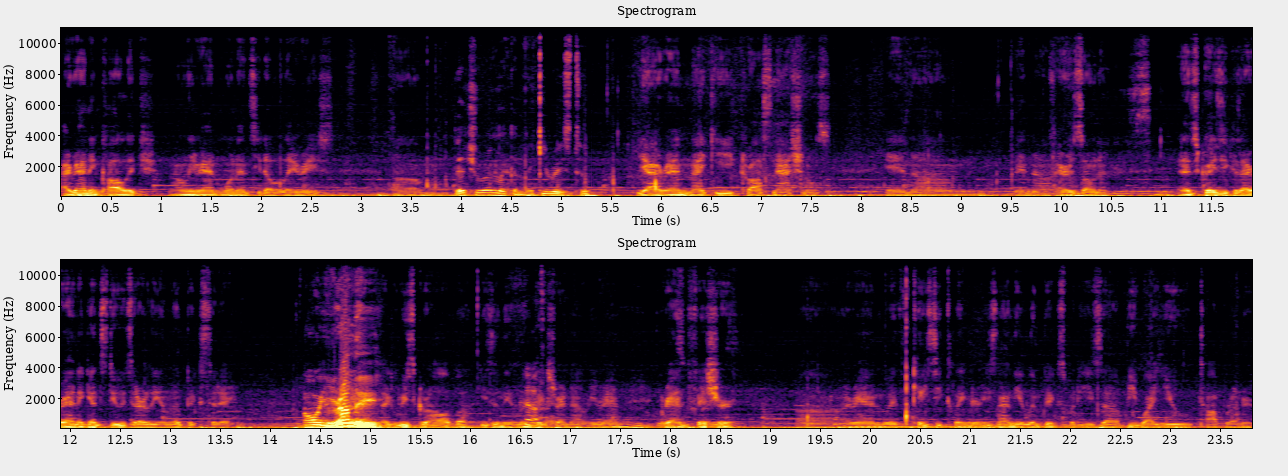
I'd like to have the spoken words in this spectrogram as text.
I ran in college. I only ran one NCAA race. Um, Didn't you run like a Nike race too? yeah, I ran Nike Cross Nationals in um, in uh, Arizona, and it's crazy because I ran against dudes that are in the Olympics today. Oh yeah. Really? Like Luis Grijalva, he's in the Olympics right now. He ran Grant Fisher. Uh, I ran with Casey Clinger. He's not in the Olympics, but he's a BYU top runner.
